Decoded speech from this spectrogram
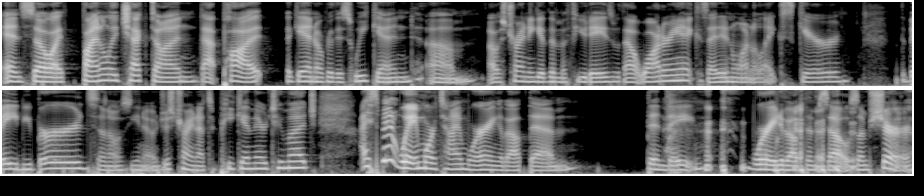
And so I finally checked on that pot again over this weekend. Um, I was trying to give them a few days without watering it because I didn't want to like scare the baby birds, and I was you know just trying not to peek in there too much. I spent way more time worrying about them than they worried about themselves. I'm sure.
